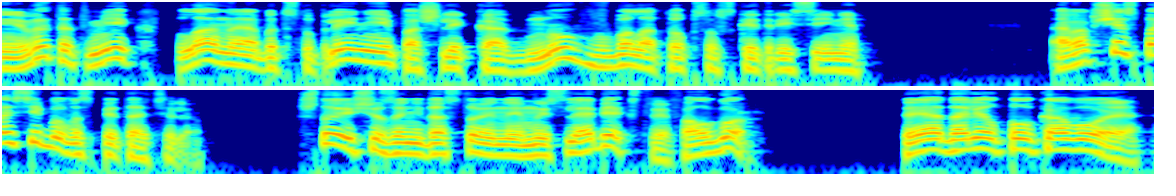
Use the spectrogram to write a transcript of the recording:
И в этот миг планы об отступлении пошли ко дну в Болотопсовской трясине. А вообще спасибо воспитателю. Что еще за недостойные мысли о бегстве, Фолгор? Ты одолел полковое.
